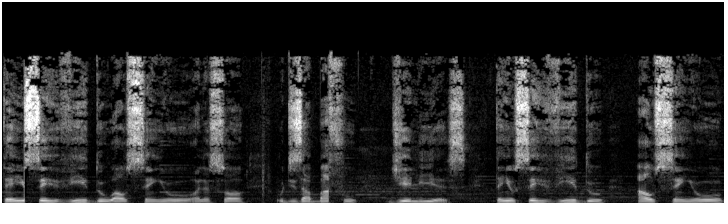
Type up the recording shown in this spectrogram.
Tenho servido ao Senhor. Olha só o desabafo de Elias. Tenho servido ao Senhor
